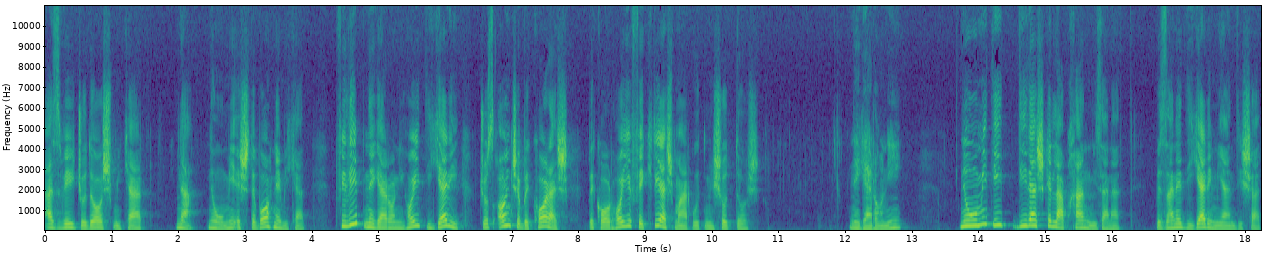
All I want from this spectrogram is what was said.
از وی جداش می‌کرد نه نومی اشتباه نمی‌کرد. فیلیپ نگرانی های دیگری جز آنچه به کارش به کارهای فکریش مربوط می‌شد داشت. نگرانی؟ نعومی دید دیدش که لبخند می‌زند به زن دیگری میاندیشد.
